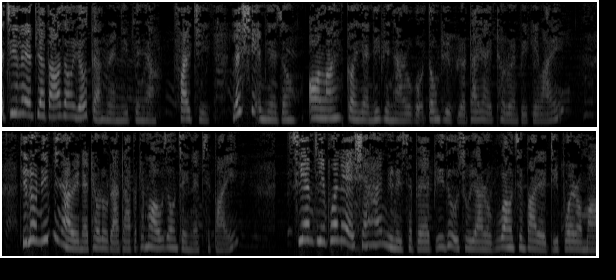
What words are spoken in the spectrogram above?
အကြည်လင်အပြတ်သားဆုံးရုပ်သံလွှင့်နည်းပညာ 5G လက်ရှိအမြင့်ဆုံးအွန်လိုင်းကွန်ရက်နည်းပညာတို့ကိုအသုံးပြုပြီးတိုက်ရိုက်ထုတ်လွှင့်ပေးခဲ့ပါတယ်။ဒီလိုနည်းပညာတွေနဲ့ထုတ်လုပ်တာဒါပထမဦးဆုံးအကြိမ်လည်းဖြစ်ပါတယ်။ CMG အဖွဲ့နဲ့ရှန်ဟိုင်းမြူနီစပယ်ပြည်သူ့အစိုးရတို့ ပူးပေါင်းကျင်းပတဲ့ ဒီပွဲတော်မှာ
